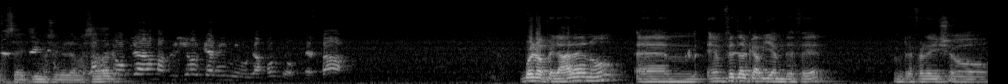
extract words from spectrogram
El Sergi no sé què li ha S'ha de passat. confiar en l'afició que ha vingut, a fondo. Ja està. Bueno, per ara, no? Eh, hem fet el que havíem de fer. Em refereixo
